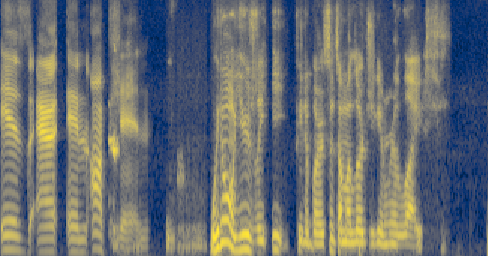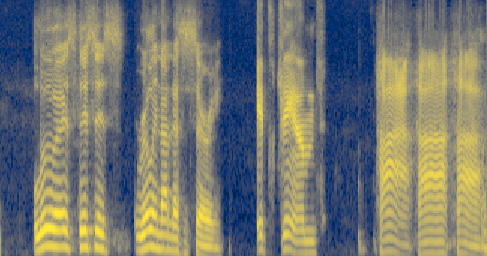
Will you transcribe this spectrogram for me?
is a- an option. We don't usually eat peanut butter since I'm allergic in real life. Lewis, this is really not necessary. It's jammed. Ha ha ha.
